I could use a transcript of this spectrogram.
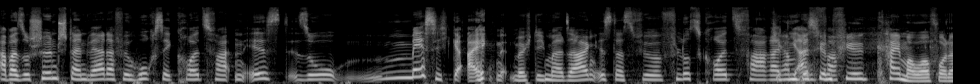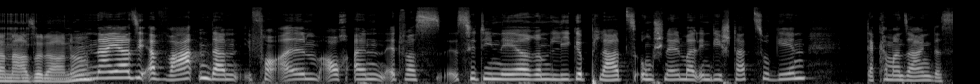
Aber so schön Steinwerder für Hochseekreuzfahrten ist, so mäßig geeignet, möchte ich mal sagen, ist das für Flusskreuzfahrer, die haben ein bisschen viel Keimauer vor der Nase da, ne? Naja, sie erwarten dann vor allem auch einen etwas citynäheren Liegeplatz, um schnell mal in die Stadt zu gehen. Da kann man sagen, das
